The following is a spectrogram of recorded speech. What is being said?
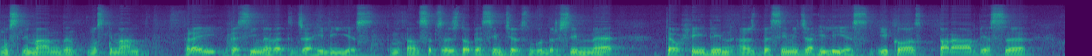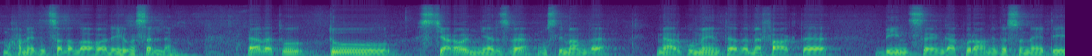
muslimanët prej besimeve të xhahilijes, domethënë sepse çdo besim që është në kundërshtim me teuhidin është besim i xhahilijes, i kohës para ardhjes së Muhamedit sallallahu alejhi ue sellem, edhe t'u sqarojmë njerëzve, muslimanëve, me argumente dhe me fakte bindëse nga Kurani dhe Suneti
